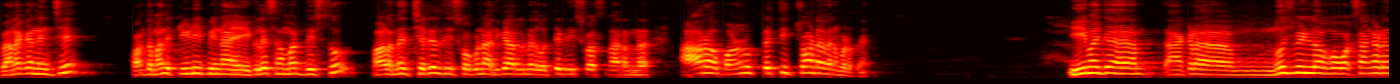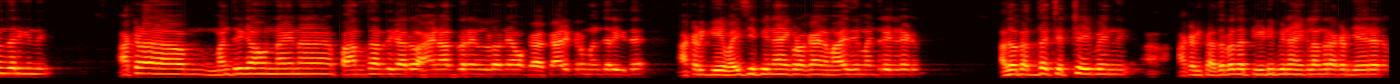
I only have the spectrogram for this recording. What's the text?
వెనక నుంచి కొంతమంది టీడీపీ నాయకులే సమర్థిస్తూ వాళ్ళ మీద చర్యలు తీసుకోకుండా అధికారుల మీద ఒత్తిడి తీసుకొస్తున్నారన్న ఆరోపణలు ప్రతి చోట వినబడుతున్నాయి. ఈ మధ్య అక్కడ నూజివీడులో ఒక సంఘటన జరిగింది. అక్కడ మంత్రిగా ఉన్న ఆయన పార్థసారథి గారు ఆయన ఆధ్వర్యంలోనే ఒక కార్యక్రమం జరిగితే అక్కడికి వైసీపీ నాయకుడు ఒక ఆయన మాజీ మంత్రి వెళ్ళాడు. అదో పెద్ద చర్చ అయిపోయింది. అక్కడికి పెద్ద పెద్ద టీడీపీ నాయకులందరూ అక్కడ చేరారు.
